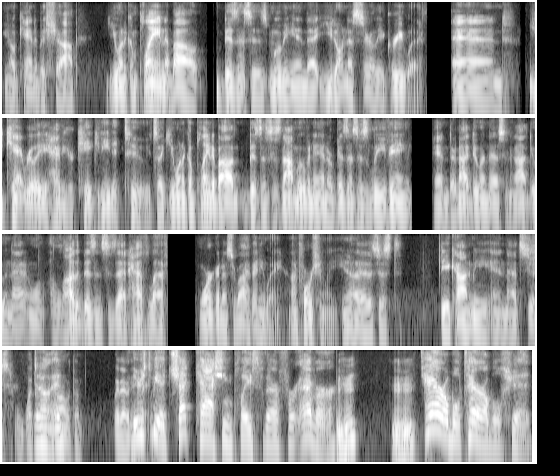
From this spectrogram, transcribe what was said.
you know cannabis shop, you want to complain about businesses moving in that you don't necessarily agree with, and you can't really have your cake and eat it too. It's like you want to complain about businesses not moving in or businesses leaving, and they're not doing this and they're not doing that. And a lot of the businesses that have left weren't going to survive anyway. Unfortunately, you know that's just the economy, and that's just what's You know, going on with them. With everything There used to be a check cashing place there forever. now. Mhm. Terrible, terrible shit.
